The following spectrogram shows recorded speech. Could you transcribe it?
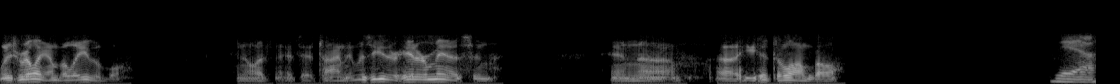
was really unbelievable. You know, at, at that time, it was either hit or miss, and and uh, uh, he hit the long ball. Yeah.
